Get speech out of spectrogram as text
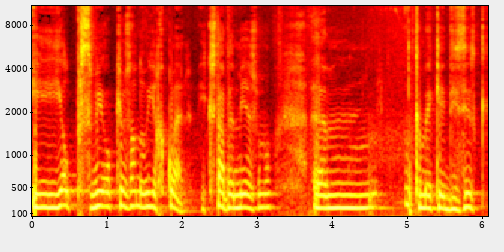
E ele percebeu que eu já não ia recuar e que estava mesmo. Hum, como é que é dizer? Que,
